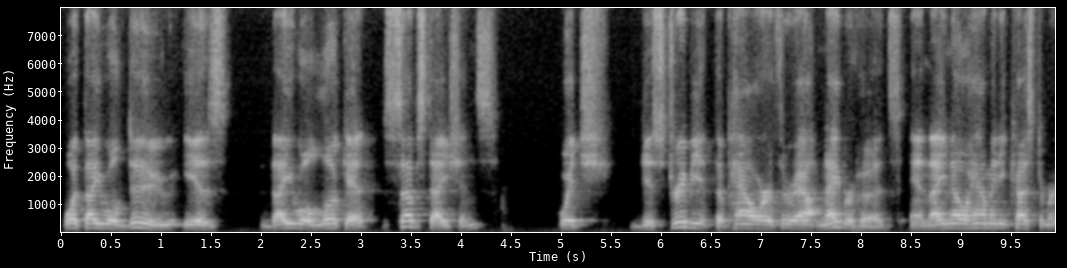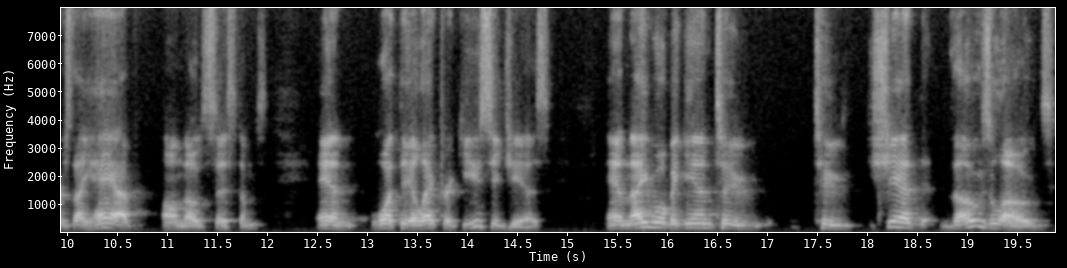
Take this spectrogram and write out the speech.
What they will do is they will look at substations, which distribute the power throughout neighborhoods, and they know how many customers they have on those systems and what the electric usage is. And they will begin to, to shed those loads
